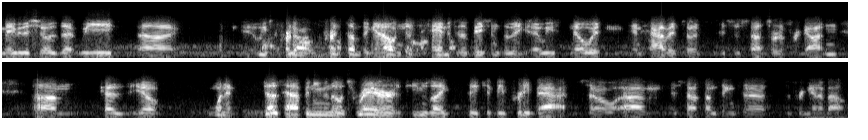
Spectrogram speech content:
maybe this shows that we uh, at least print, print something out and just hand it to the patient so they at least know it and, and have it, so it's, it's just not sort of forgotten. Because um, you know, when it does happen, even though it's rare, it seems like they could be pretty bad. So um, it's not something to, to forget about.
